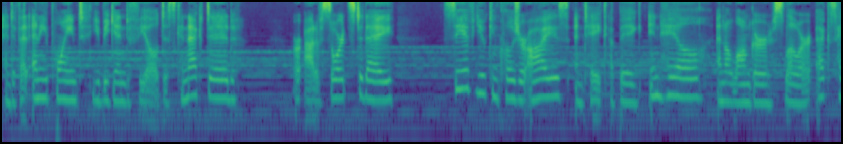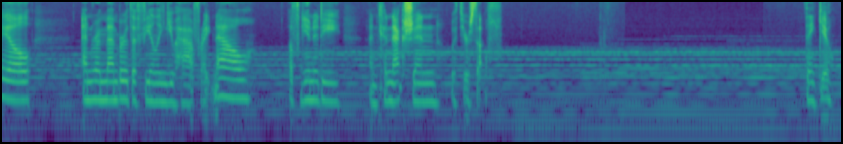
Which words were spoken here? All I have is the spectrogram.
And if at any point you begin to feel disconnected or out of sorts today, see if you can close your eyes and take a big inhale and a longer, slower exhale. And remember the feeling you have right now of unity and connection with yourself. Thank you.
